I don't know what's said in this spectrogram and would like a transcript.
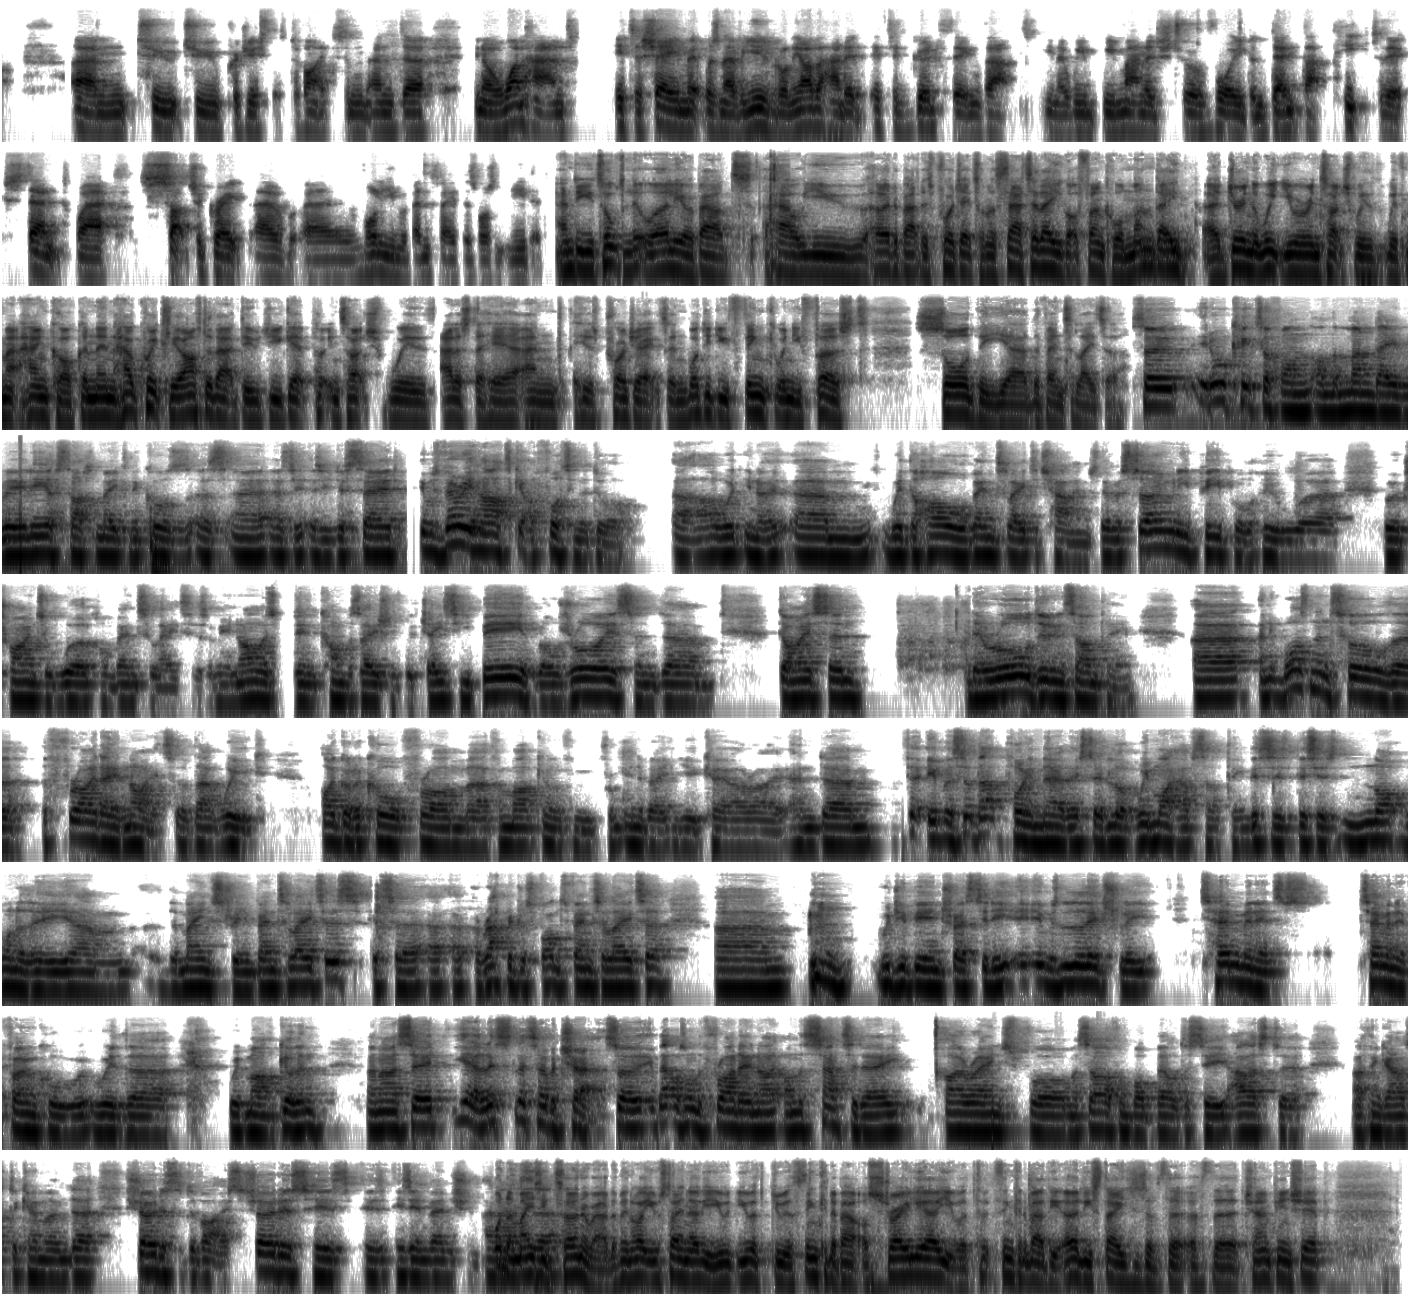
um, to to produce this device. And, and uh, you know, on one hand, it's a shame it was never used. But on the other hand, it, it's a good thing that you know we, we managed to avoid and dent that peak to the extent where such a great uh, uh, volume of ventilators wasn't needed. Andy, you talked a little earlier about how you heard about this project on a Saturday. You got a phone call on Monday. Uh, during the week, you were in touch with with Matt Hancock, and then how quickly after that did you get put in touch with Alistair here and his project? And what did you think when you first saw the uh, the ventilator? So it all kicked off on, on the Monday. Really, I started making the calls as uh, as, as you just said. It was very hard to get a foot in the door. Uh, I would, you know, um, with the whole ventilator challenge, there were so many people who were who were trying to work on ventilators. I mean, I was in conversations with JCB and Rolls Royce and um, Dyson. They were all doing something, uh, and it wasn't until the, the Friday night of that week I got a call from uh, from Mark Gillen from, from Innovate UKRI, and um, th- it was at that point there they said, "Look, we might have something. This is this is not one of the um, the mainstream ventilators. It's a, a, a rapid response ventilator. Um, would you be interested?" It, it, was literally ten minutes, ten minute phone call with uh, with Mark Gillen, and I said, "Yeah, let's let's have a chat." So that was on the Friday night. On the Saturday, I arranged for myself and Bob Bell to see Alistair I think Alistair came and uh, showed us the device, showed us his his, his invention. And what an amazing uh, turnaround! I mean, like you were saying earlier, you, you, were, you were thinking about Australia, you were th- thinking about the early stages of the of the championship,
